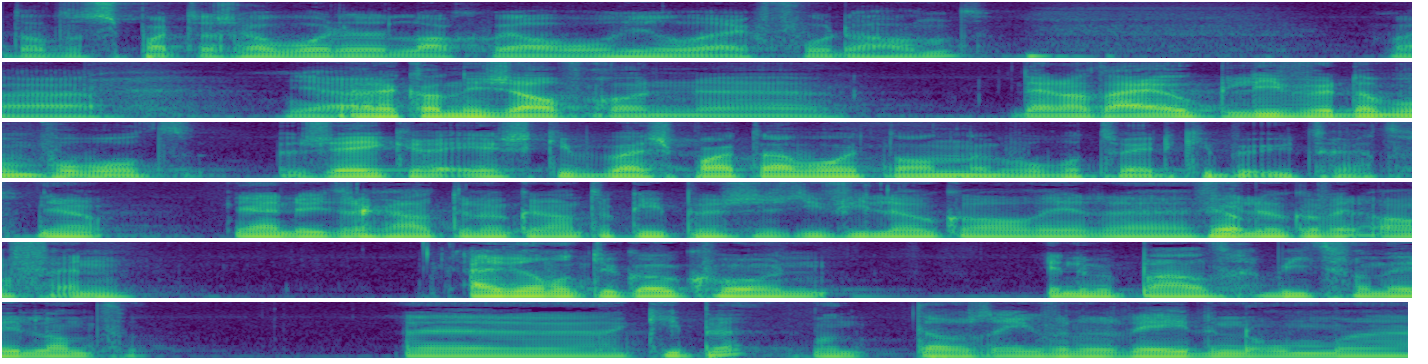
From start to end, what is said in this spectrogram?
dat het Sparta zou worden lag wel heel erg voor de hand. Maar ja, Ja, dan kan hij zelf gewoon... eh, ik denk dat hij ook liever dan bijvoorbeeld zeker eerste keeper bij Sparta wordt dan bijvoorbeeld tweede keeper Utrecht. Ja, ja en Utrecht had toen ook een aantal keepers, dus die viel ook alweer, eh viel Ja. ook alweer af. En hij wil natuurlijk ook gewoon in een bepaald gebied van Nederland eh keepen. Want dat was een van de redenen om, eh,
